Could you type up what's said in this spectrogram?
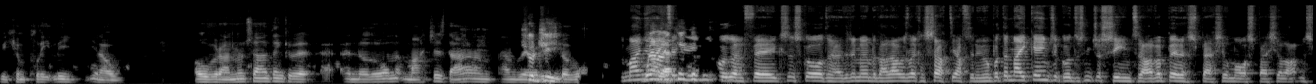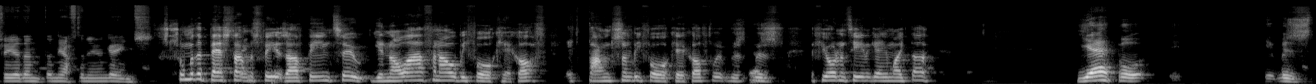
We completely, you know, overrun them. Trying to think of a, another one that matches that. I'm, I'm really struggling. The Man United game was good when Ferguson scored, and I remember that. That was like a Saturday afternoon. But the night games are good. Doesn't just seem to have a bit of special, more special atmosphere than, than the afternoon games. Some of the best atmospheres I've been to, you know, half an hour before kickoff, it's bouncing before kickoff. It was yeah. was the Fiorentina game like that. Yeah, but it was,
